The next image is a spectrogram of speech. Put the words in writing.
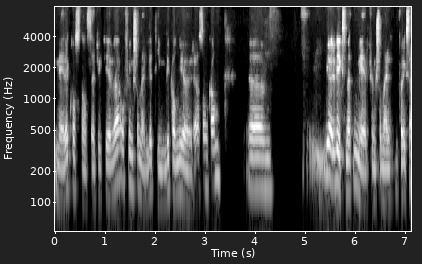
mer kostnadseffektive og funksjonelle ting vi kan gjøre som kan uh, gjøre virksomheten mer funksjonell, f.eks.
